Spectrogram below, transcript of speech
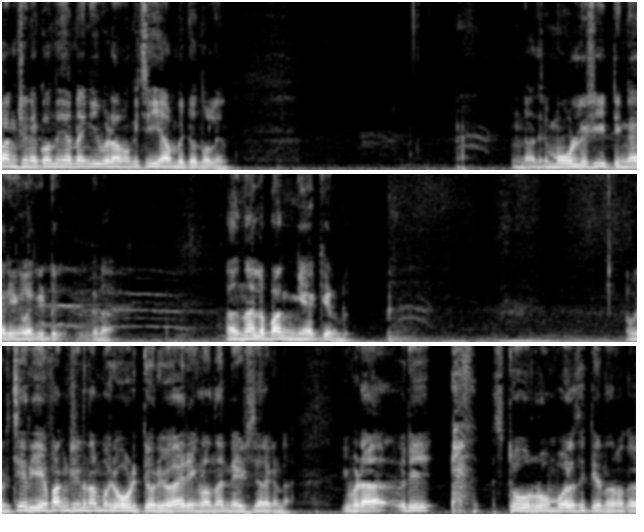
ഫംഗ്ഷനൊക്കെ വന്നു തരണമെങ്കിൽ ഇവിടെ നമുക്ക് ചെയ്യാൻ പറ്റുമെന്ന് എന്നുള്ളതാണ് ഉണ്ട് അതിന് മുകളിൽ ഷീറ്റും കാര്യങ്ങളൊക്കെ ഇട്ട് ഇടാ അത് നല്ല ഭംഗിയാക്കിയിട്ടുണ്ട്. ഒരു ചെറിയ ഫംഗ്ഷന് നമ്മൾ ഒരു ഓഡിറ്റോറിയോ കാര്യങ്ങളൊന്നും അന്വേഷിച്ചിറക്കണ്ട ഇവിടെ ഒരു സ്റ്റോർ റൂം പോലെ സെറ്റ് ചെയ്യണം നമുക്ക്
